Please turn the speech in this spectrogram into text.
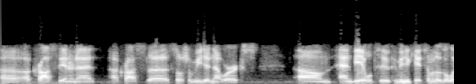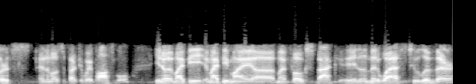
across the internet, across the social media networks, um, and be able to communicate some of those alerts in the most effective way possible. You know, it might be it might be my uh, my folks back in the Midwest who live there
